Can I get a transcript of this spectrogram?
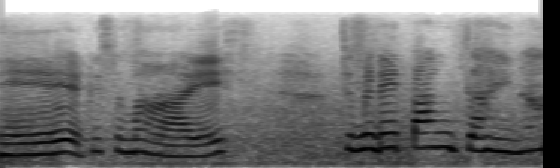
นี่พี่สมัย ฉันไม่ได้ตั้งใจนะ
